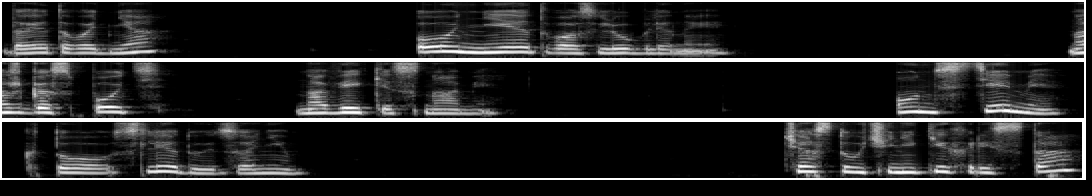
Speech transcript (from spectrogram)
до этого дня? О нет, возлюбленные! Наш Господь навеки с нами. Он с теми, кто следует за Ним. Часто ученики Христа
